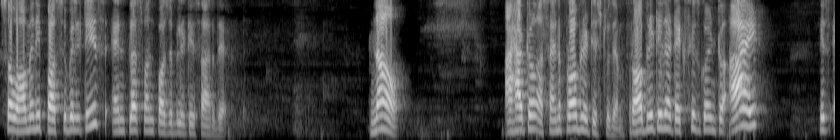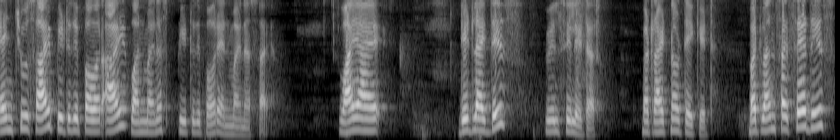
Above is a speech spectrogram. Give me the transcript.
So, how many possibilities n plus 1 possibilities are there. Now, I have to assign probabilities to them. Probability that x is going to i is n choose i p to the power i 1 minus p to the power n minus i. Why I did like this we will see later but right now take it. But once I say this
